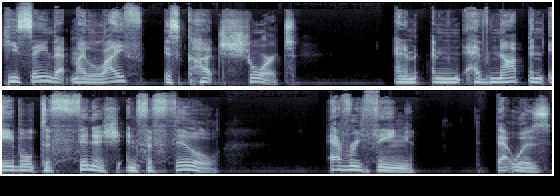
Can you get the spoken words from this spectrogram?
he's saying that my life is cut short and I have not been able to finish and fulfill everything that was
